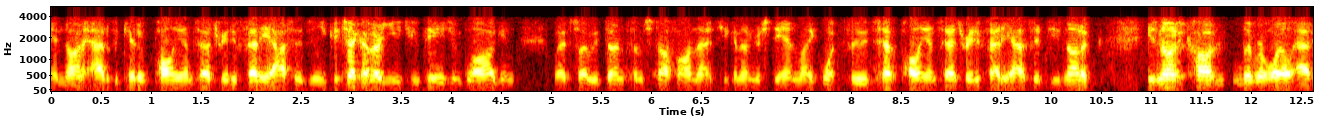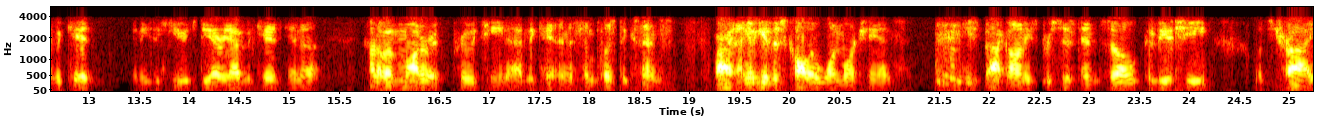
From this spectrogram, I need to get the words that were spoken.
and not an advocate of polyunsaturated fatty acids. And you can check out our YouTube page and blog and website. We've done some stuff on that, so you can understand like what foods have polyunsaturated fatty acids. He's not a he's not a cod liver oil advocate, and he's a huge dairy advocate in a kind of a moderate protein advocate in a simplistic sense. All right, I'm going to give this caller one more chance. he's back on. He's persistent, so could be a she. Let's try.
